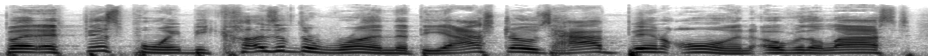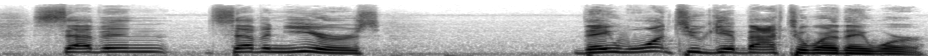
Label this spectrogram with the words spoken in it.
But at this point, because of the run that the Astros have been on over the last seven seven years, they want to get back to where they were.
